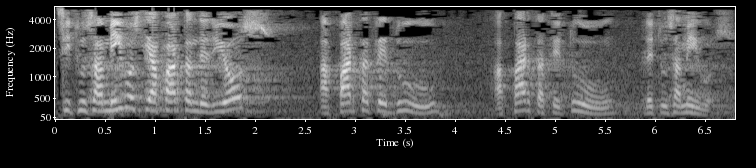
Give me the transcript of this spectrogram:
Si tus amigos te apartan de Dios, apártate tú, apártate tú de tus amigos.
